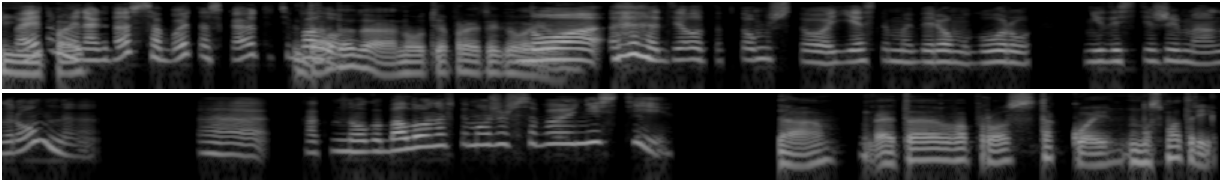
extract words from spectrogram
И И поэтому поэт иногда с собой таскают эти баллоны. Да-да-да, ну вот я про это и говорю. Но дело-то в том, что если мы берем гору недостижимо огромную, э, как много баллонов ты можешь с собой унести? Да, это вопрос такой. Но смотри,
